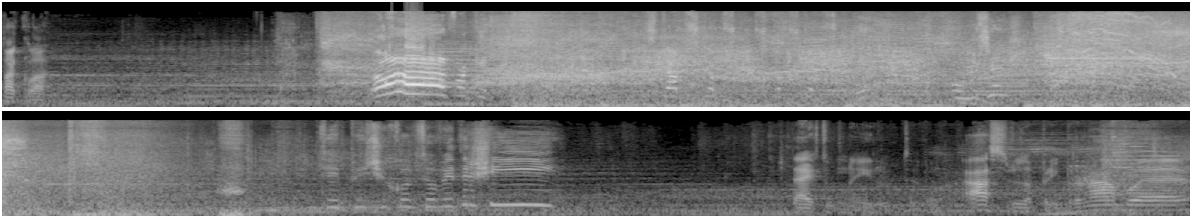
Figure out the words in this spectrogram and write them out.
Takhle. Oh, fuck it! Stop, stop, stop, stop, stop. Umřeš? Ty piče, kolik to vydrží? Tak tomu nejdu, ty vole. Já si jdu za prý pro náboje.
